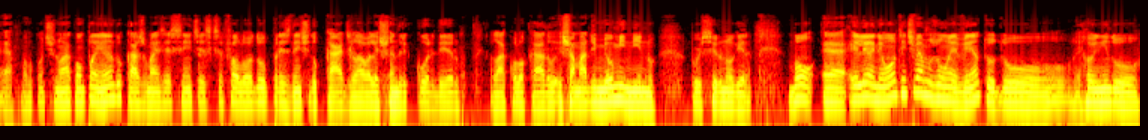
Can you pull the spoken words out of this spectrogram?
É, vamos continuar acompanhando o caso mais recente, esse que você falou do presidente do CAD lá, o Alexandre Cordeiro, lá colocado e chamado de meu menino por Ciro Nogueira. Bom, é, Eliane, ontem tivemos um evento do reunindo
